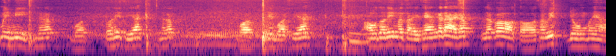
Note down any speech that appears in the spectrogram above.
ไม่มีนะครับ บอร์ดตัวนี้เสียนะครับ บอร์ดในบอร์ดเสีย เอาตัวนี้มาใส่แทนก็ได้ครับ แล้วก็ต่อสวิตช์โยงไปหา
